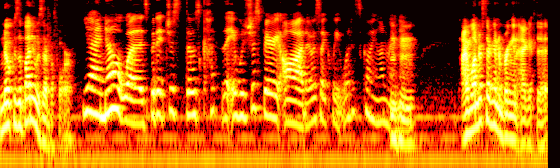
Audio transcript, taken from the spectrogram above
No, because the bunny was there before. Yeah, I know it was, but it just those cut. It was just very odd. I was like, wait, what is going on right hmm now? I wonder if they're gonna bring in Agatha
